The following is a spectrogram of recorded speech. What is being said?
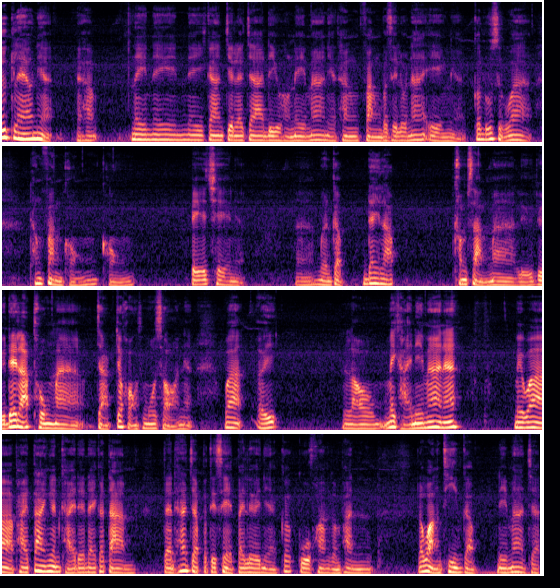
ลึกๆแล้วเนี่ย นะครับในในในการเจรจาดีลของเนย์มาร์เนี่ยทางฝั่งบาร์เซโลนาเองเนี่ยก็รู้สึกว่าทางฝั่งของของเปเชเนี่ยนะเหมือนกับได้รับคำสั่งมาหรือหรือได้รับธงมาจากเจ้าของสโมสรเนี่ยว่าเอ้ยเราไม่ขายเนม่านะ ไม่ว่าภายใต้เงื่อนไขใดๆก็ตาม แต่ถ้าจะปฏิเสธไปเลยเนี่ยก็กลัวความสัมพันธ์ระหว่างทีมกับเนม่าจะ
